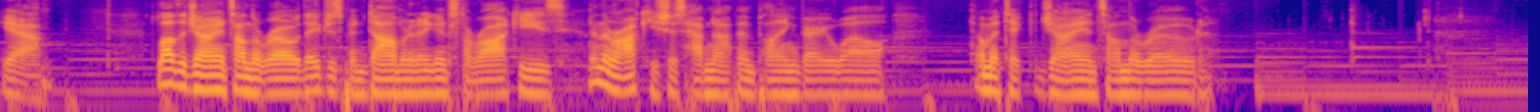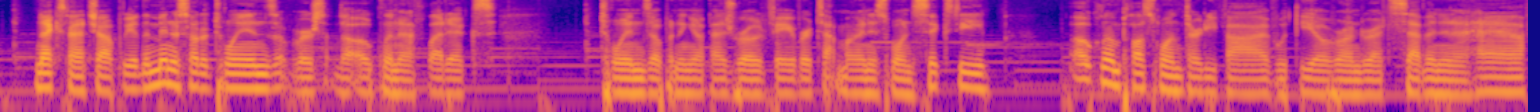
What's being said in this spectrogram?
Yeah. Love the Giants on the road. They've just been dominant against the Rockies, and the Rockies just have not been playing very well. I'm going to take the Giants on the road. Next matchup, we have the Minnesota Twins versus the Oakland Athletics. Twins opening up as road favorites at minus 160. Oakland plus 135 with the over under at 7.5.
